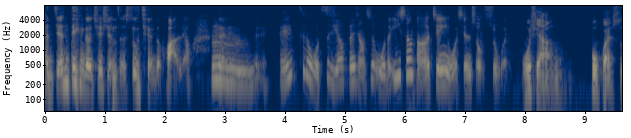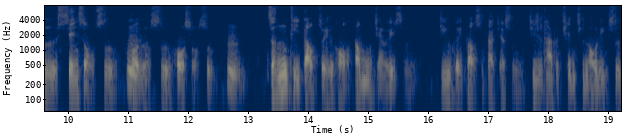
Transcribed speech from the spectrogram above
很坚定的去选择术前的化疗，嗯、对。对，哎、欸，这个我自己要分享，是我的医生反而建议我先手术，哎，我想不管是先手术或者是后手术，嗯，整体到最后到目前为止，几乎可以告诉大家是，其实它的前承诺率是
